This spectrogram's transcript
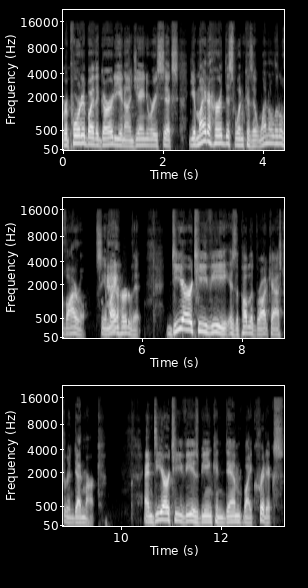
Reported by the Guardian on January 6th. You might have heard this one because it went a little viral. So you might have heard of it. DRTV is the public broadcaster in Denmark. And DRTV is being condemned by critics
